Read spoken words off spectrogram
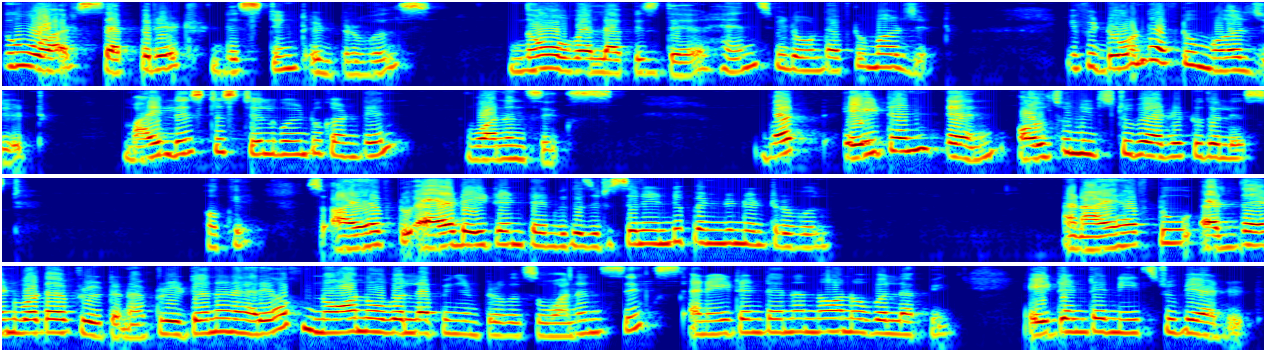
Two are separate distinct intervals. No overlap is there, hence we don't have to merge it. If we don't have to merge it, my list is still going to contain 1 and 6. But 8 and 10 also needs to be added to the list. Okay? So i have to add 8 and 10 because it is an independent interval. And i have to at the end what i have to return? I have to return an array of non-overlapping intervals. So 1 and 6 and 8 and 10 are non-overlapping. 8 and 10 needs to be added.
